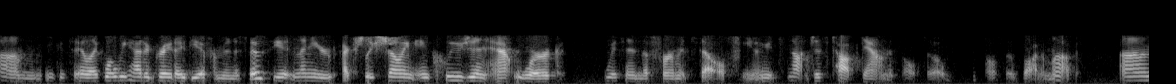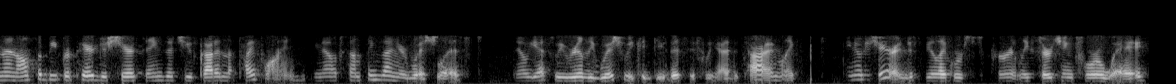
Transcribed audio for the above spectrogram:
Um, you could say like, well, we had a great idea from an associate, and then you're actually showing inclusion at work within the firm itself. You know, it's not just top down; it's also it's also bottom up. Um, and then also be prepared to share things that you've got in the pipeline. You know, if something's on your wish list, you know, yes, we really wish we could do this if we had the time. Like, you know, share and just be like, we're currently searching for a way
